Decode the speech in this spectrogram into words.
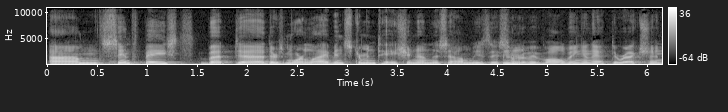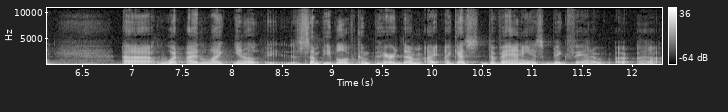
Um, synth based, but uh, there's more live instrumentation on this album. They're sort of evolving in that direction. Uh, what I like, you know, some people have compared them. I, I guess Devaney is a big fan of uh, uh,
